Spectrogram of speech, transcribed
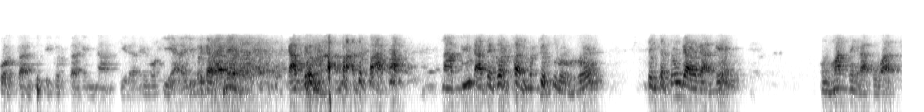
korban putih korban nabi ra mau kiai perkarane. Kabeh ulama sepakat. Nabi kate korban wedhus loro sing tetunggal kangge umat ra kuat.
